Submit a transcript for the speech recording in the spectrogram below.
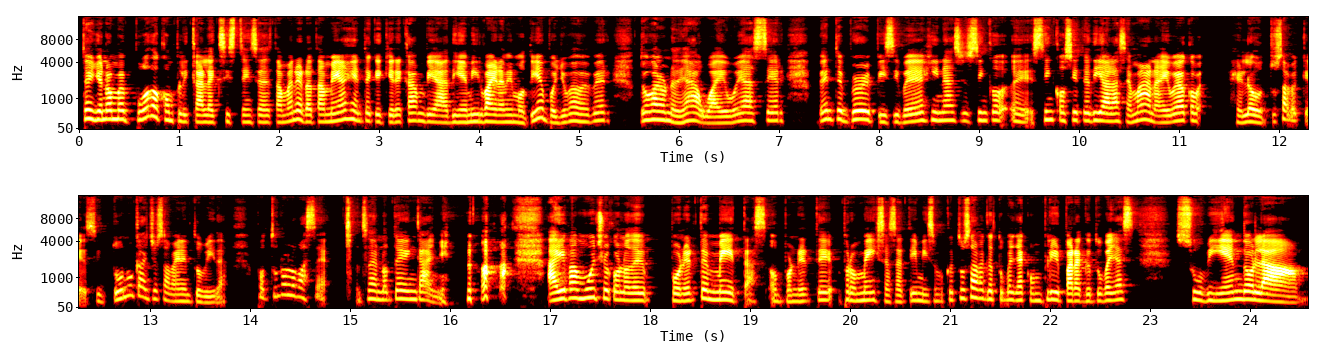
Entonces yo no me puedo complicar la existencia de esta manera. También hay gente que quiere cambiar 10.000 vainas al mismo tiempo. Yo voy a beber dos galones de agua y voy a hacer 20 burpees y voy al gimnasio 5 eh, o 7 días a la semana y voy a comer. Hello, tú sabes que si tú nunca has hecho esa vaina en tu vida, pues tú no lo vas a hacer. Entonces no te engañes. Ahí va mucho con lo de ponerte metas o ponerte promesas a ti mismo que tú sabes que tú vayas a cumplir para que tú vayas subiendo la,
